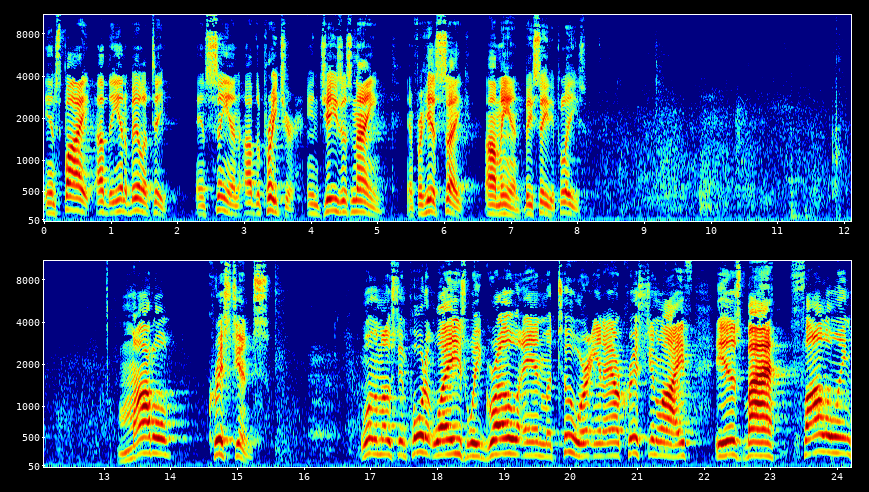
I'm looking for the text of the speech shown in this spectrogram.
in spite of the inability and sin of the preacher. In Jesus' name and for his sake, amen. Be seated, please. Model Christians. One of the most important ways we grow and mature in our Christian life is by following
